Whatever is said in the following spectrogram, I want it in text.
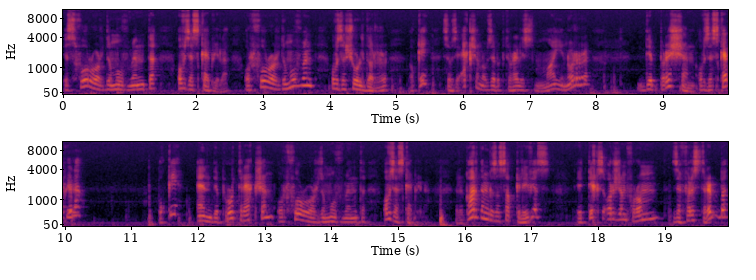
is forward movement of the scapula or forward movement of the shoulder okay? So the action of the pectoralis minor depression of the scapula okay? And the protraction or forward movement of the scapula. Regarding the subclavius it takes origin from the first rib.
